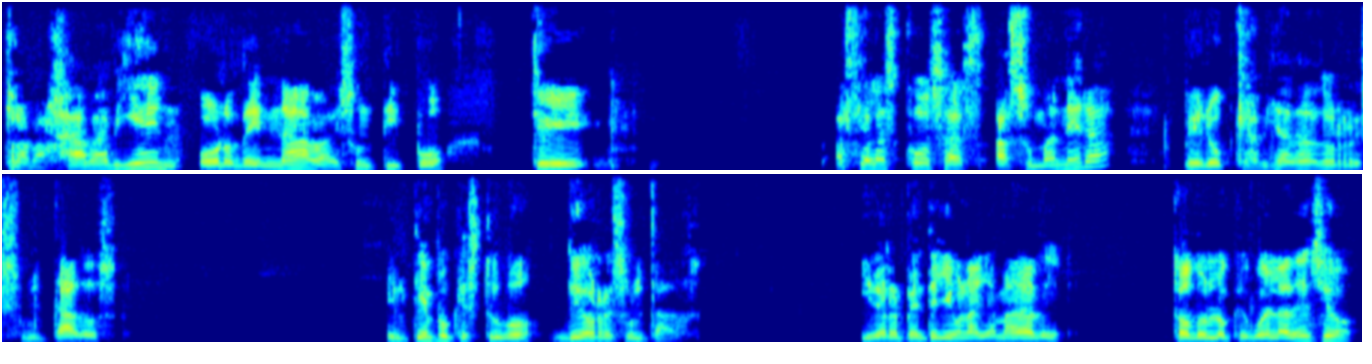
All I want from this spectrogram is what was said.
trabajaba bien, ordenaba, es un tipo que hacía las cosas a su manera, pero que había dado resultados. El tiempo que estuvo dio resultados. Y de repente llega una llamada de todo lo que huele a Decio,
